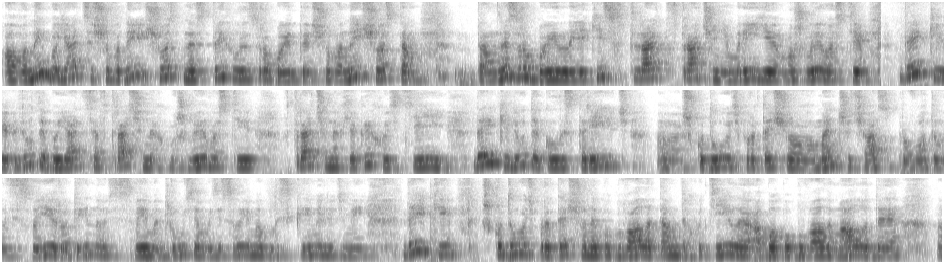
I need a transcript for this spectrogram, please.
а вони бояться, що вони щось не встигли зробити, що вони щось там, там не зробили, якісь втрачені мрії, можливості. Деякі люди бояться втрачених можливостей, втрачених якихось дій. Деякі люди, коли старіють, е, шкодують про те, що менше часу проводили зі своєю родиною, зі своїми друзями, зі своїми близькими людьми. Деякі шкодують про те, що не побували там, де хотіли, або побували мало де, е,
